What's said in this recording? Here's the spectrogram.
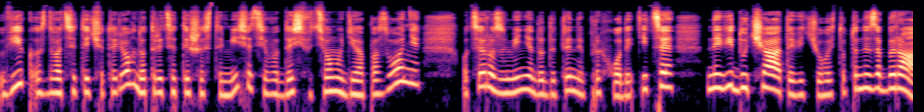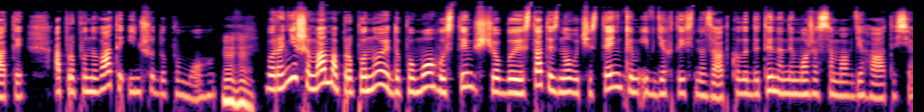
вік з 24 до 36 місяців, от десь в цьому діапазоні, оце розуміння до дитини приходить. І це не відучати від чогось, тобто не забирати, а пропонувати іншу допомогу. Угу. Бо раніше мама пропонує допомогу з тим, щоб стати знову чистеньким і вдягтись назад, коли дитина не може сама вдягатися.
